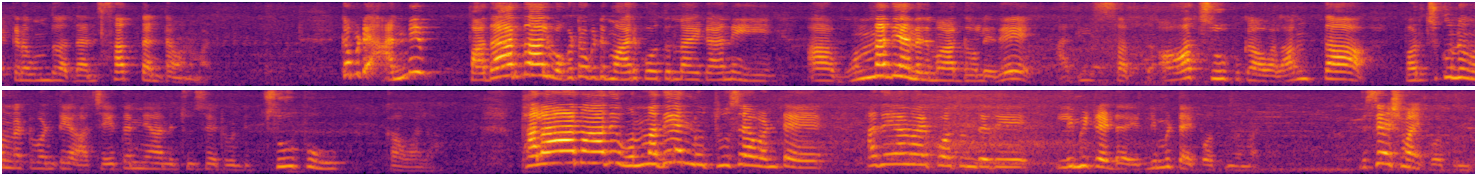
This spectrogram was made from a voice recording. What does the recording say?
ఎక్కడ ఉందో దాన్ని సత్ అంటాం అనమాట కాబట్టి అన్ని పదార్థాలు ఒకటొకటి మారిపోతున్నాయి కానీ ఆ ఉన్నది అనేది మారడం లేదే. అది సత్. ఆ చూపు కావాలి. అంతా పరుచుకుని ఉన్నటువంటి ఆ చైతన్యాన్ని చూసేటువంటి చూపు కావాలా? ఫలానాది ఉన్నది అని నువ్వు చూసావంటే అదేమైపోతుంది అది లిమిటెడ్ లిమిట్ అయిపోతుంది అన్నమాట విశేషం అయిపోతుంది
